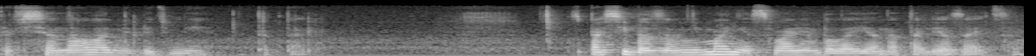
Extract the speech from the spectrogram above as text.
профессионалами, людьми и так далее. Спасибо за внимание. С вами была я, Наталья Зайцева.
